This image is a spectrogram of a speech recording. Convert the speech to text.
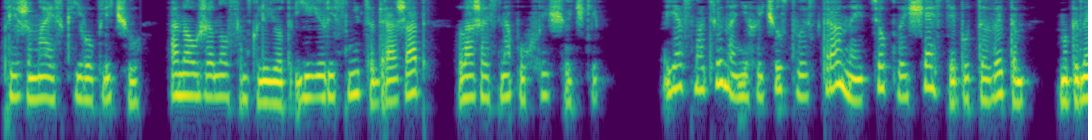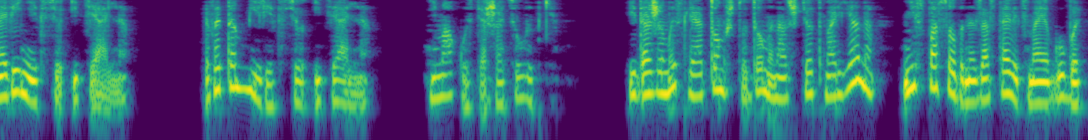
прижимаясь к его плечу. Она уже носом клюет, ее ресницы дрожат, ложась на пухлые щечки. Я смотрю на них и чувствую странное теплое счастье, будто в этом мгновении все идеально. В этом мире все идеально. Не могу сдержать улыбки. И даже мысли о том, что дома нас ждет Марьяна, не способны заставить мои губы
